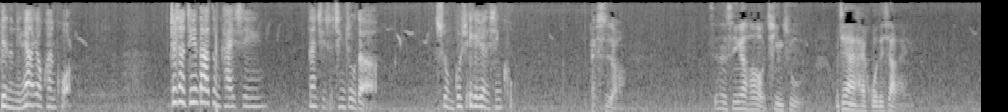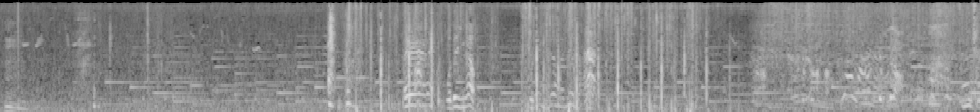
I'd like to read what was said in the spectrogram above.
变得明亮又宽阔。就像今天大家这么开心，但其实庆祝的是我们过去一个月的辛苦。哎，是啊，真的是应该好好庆祝，我竟然还活得下来。嗯。我的饮料，我的饮料还没有来。怎么这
